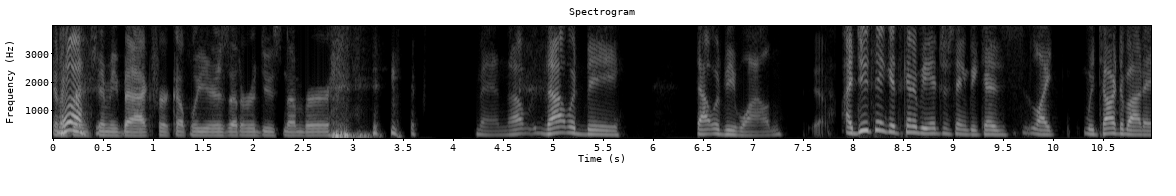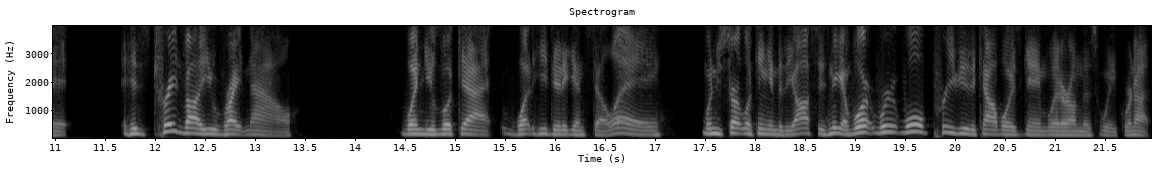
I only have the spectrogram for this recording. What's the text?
Gonna bring Jimmy back for a couple years at a reduced number. Man, that that would be that would be wild. Yeah. I do think it's going to be interesting because like we talked about it, his trade value right now when you look at what he did against LA, when you start looking into the offseason, again, we're, we're, we'll preview the Cowboys game later on this week. We're not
